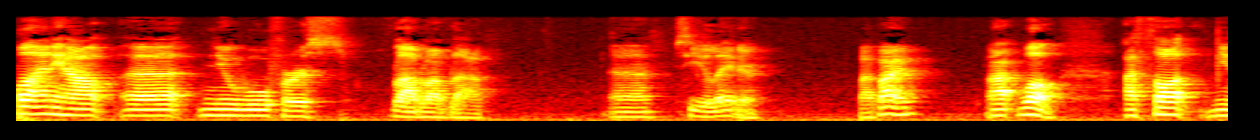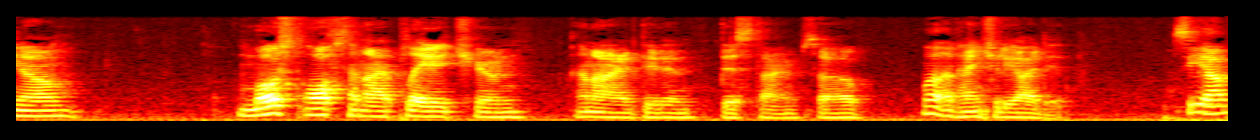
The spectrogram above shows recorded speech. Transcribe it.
Well, anyhow, uh, new woofers, blah blah blah. Uh, see you later. Bye bye. Uh, well, I thought, you know, most often I play a tune, and I didn't this time, so well, eventually I did. See ya.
